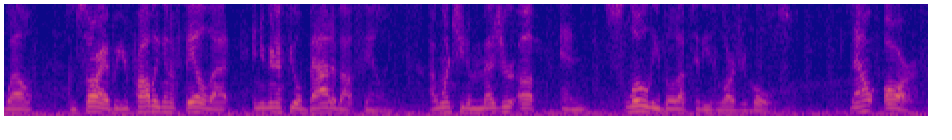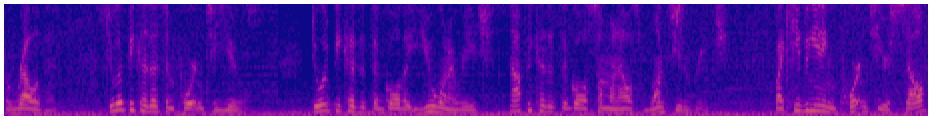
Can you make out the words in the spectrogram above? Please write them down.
well, I'm sorry, but you're probably going to fail that and you're going to feel bad about failing. I want you to measure up and slowly build up to these larger goals. Now, R for relevant. Do it because it's important to you. Do it because it's a goal that you want to reach, not because it's a goal someone else wants you to reach. By keeping it important to yourself,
